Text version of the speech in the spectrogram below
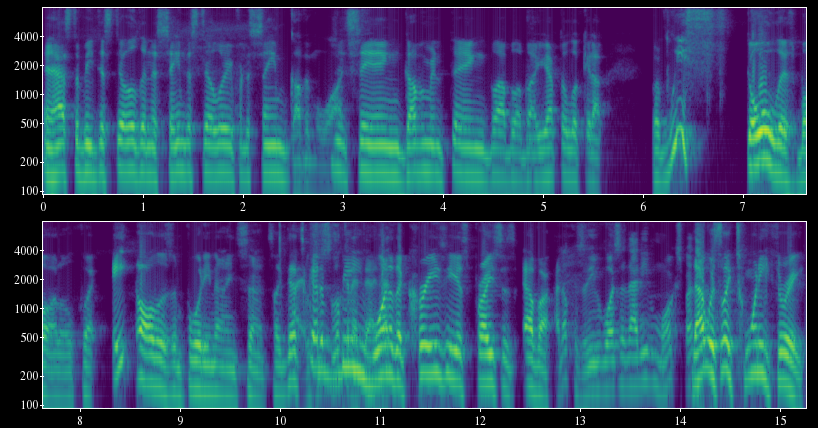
And it has to be distilled in the same distillery for the same Government saying government thing, blah blah blah. You have to look it up. But we stole this bottle for eight dollars and forty nine cents. Like that's I was got just to be one of the craziest prices ever. I know, because he wasn't that even more expensive. That was like twenty three.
